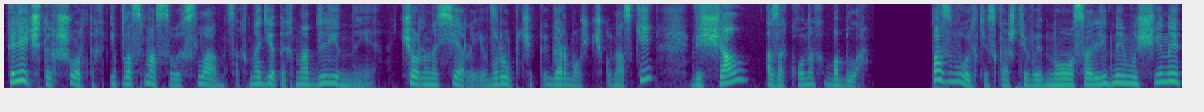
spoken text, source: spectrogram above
клетчатых шортах и пластмассовых сланцах, надетых на длинные черно-серые в рубчик и гармошечку носки, вещал о законах бабла. Позвольте, скажете вы, но солидные мужчины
